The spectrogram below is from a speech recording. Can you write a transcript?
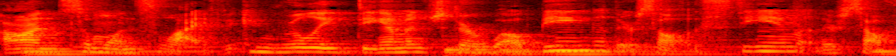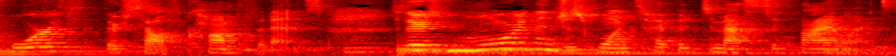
on someone's life. It can really damage their well being, their self esteem, their self worth, their self confidence. So there's more than just one type of domestic violence.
